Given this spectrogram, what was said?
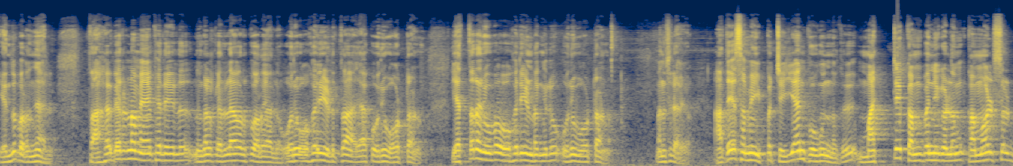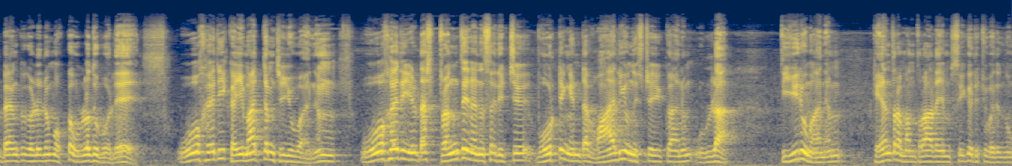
എന്ന് പറഞ്ഞാൽ സഹകരണ മേഖലയിൽ നിങ്ങൾക്കെല്ലാവർക്കും അറിയാമല്ലോ ഒരു ഓഹരി എടുത്താൽ അയാൾക്ക് ഒരു വോട്ടാണ്. എത്ര രൂപ ഓഹരി ഉണ്ടെങ്കിലും ഒരു വോട്ടാണ്. മനസ്സിലായോ? അതേസമയം ഇപ്പം ചെയ്യാൻ പോകുന്നത് മറ്റ് കമ്പനികളും കമേഴ്സ്യൽ ബാങ്കുകളിലും ഒക്കെ ഉള്ളതുപോലെ ഓഹരി കൈമാറ്റം ചെയ്യുവാനും ഓഹരിയുടെ സ്ട്രെങ്തിനനുസരിച്ച് വോട്ടിങ്ങിന്റെ വാല്യൂ നിശ്ചയിക്കാനും ഉള്ള തീരുമാനം കേന്ദ്ര മന്ത്രാലയം സ്വീകരിച്ചു വരുന്നു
